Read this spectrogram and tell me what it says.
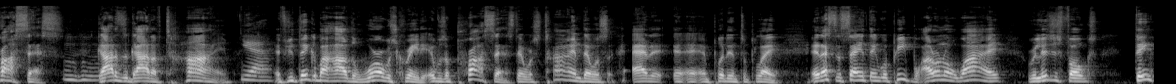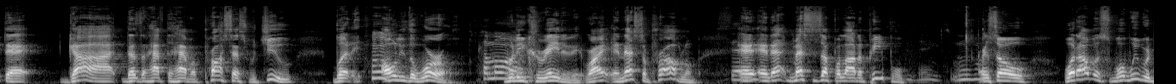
process god is a god of time Mm-hmm. Yeah. if you think about how the world was created it was a process there was time that was added and- put into play and that's the same thing with people i don't know why religious folks think that god doesn't have to have a process with you but only the world Hmm. Come on. when he created it right and that's a problem and, and that messes up a lot of people Mm-hmm. and so what I was what we were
